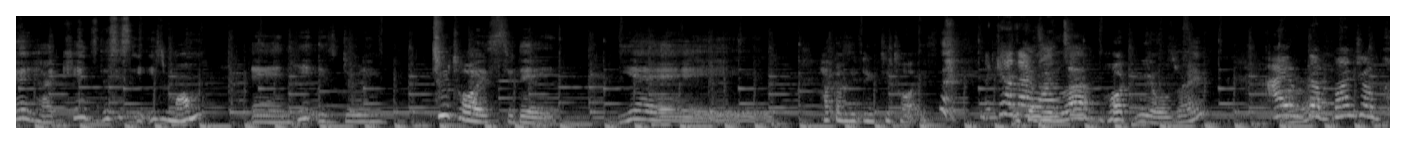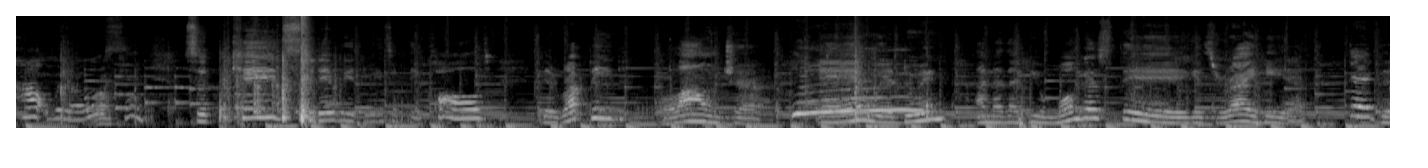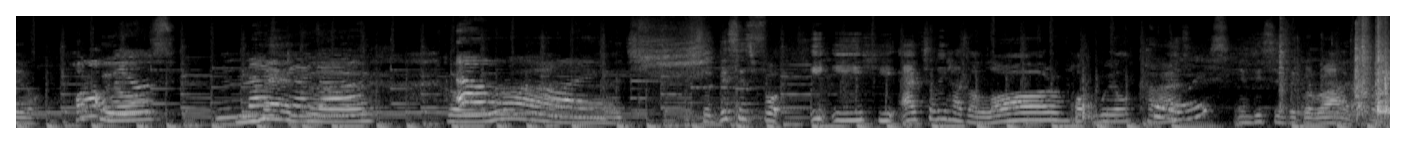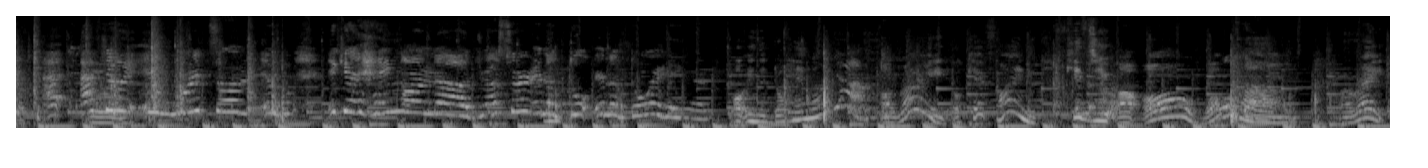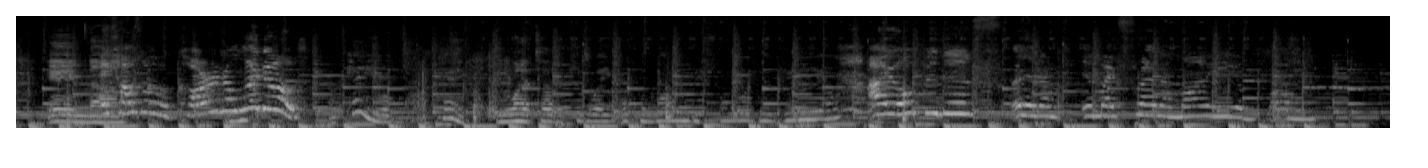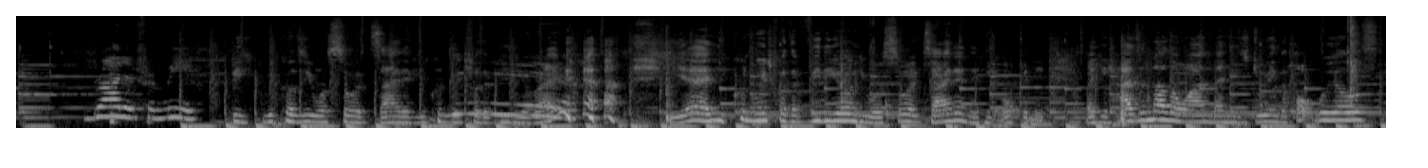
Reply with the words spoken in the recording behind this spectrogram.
Okay, hi kids. This is his mom, and he is doing two toys today. Yay! How come you doing two toys? Because, because I want you to. love Hot Wheels, right? I have Alright. a bunch of Hot Wheels. Okay. So kids, today we're doing something called the Rapid Launcher. And we're doing another humongous thing. It's right here. the The Hot, Hot Wheels, Wheels Mega Mega Garage. So this is for EE. He actually has a lot of Hot Wheel cars. Toys. And this is the garage. for it. Actually, it works on. It, it can hang on the dresser in a door in a door hanger. Oh, in the door hanger? Yeah. All right. Okay, fine. Kids, you are all welcome. All right. And It um, comes with a car and a Legos. okay, you okay. And you want to tell the kids why you opened that one before the video? I opened it and, um, and my friend Amani brought it for me. Be- because you were so excited, you couldn't wait for the video, right? yeah, he couldn't wait for the video. He was so excited and he opened it. But he has another one that he's doing the Hot Wheels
